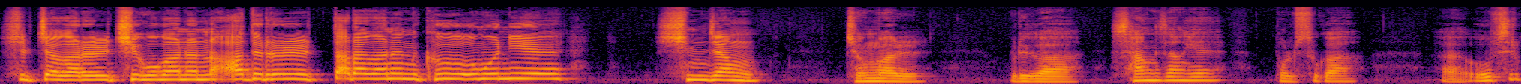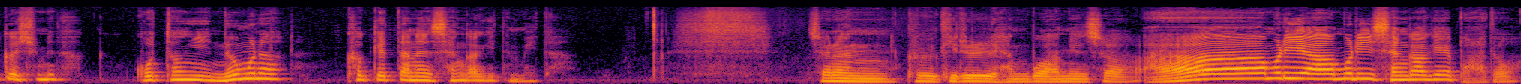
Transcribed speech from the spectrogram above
십자가를 지고 가는 아들을 따라가는 그 어머니의 심장 정말 우리가 상상해 볼 수가 어, 없을 것입니다. 고통이 너무나 컸겠다는 생각이 듭니다. 저는 그 길을 행보하면서 아무리 아무리 생각해 봐도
